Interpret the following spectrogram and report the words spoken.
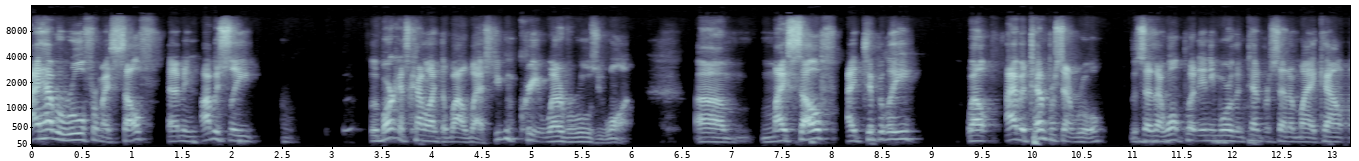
I have a rule for myself. I mean, obviously, the market's kind of like the Wild West. You can create whatever rules you want. Um, myself, I typically, well, I have a 10% rule that says I won't put any more than 10% of my account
